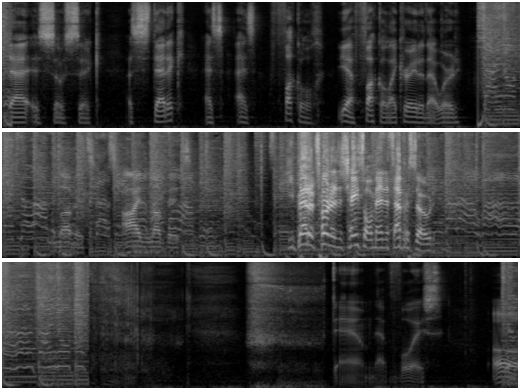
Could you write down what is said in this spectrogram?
That is so sick. Aesthetic as as fuckle. Yeah, fuckle. I created that word. Love it. I love it. He better turn into Chainsaw Man this episode. Damn, that voice. Oh.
